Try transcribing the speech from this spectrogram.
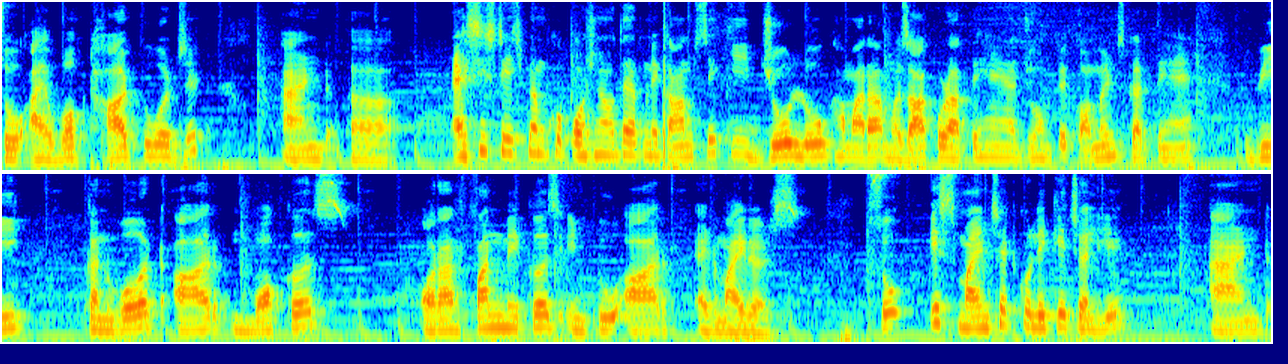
so I work hard towards it and ऐसी स्टेज पे हमको पहुँचना होता है अपने काम से कि जो लोग हमारा मज़ाक उड़ाते हैं या जो हम पे कमेंट्स करते हैं वी कन्वर्ट आर मॉकर्स और our fun makers into our admirers so इस माइंडसेट को लेके चलिए and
